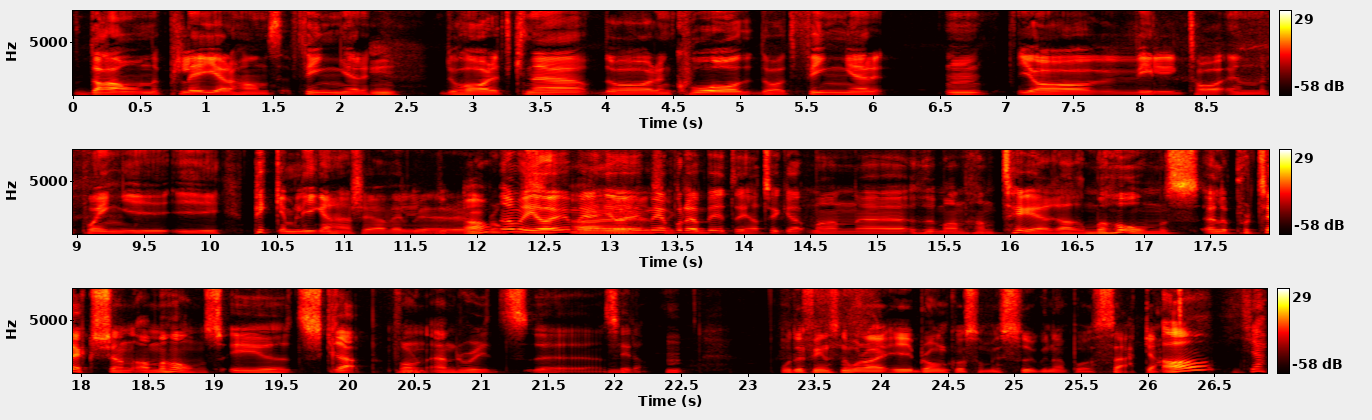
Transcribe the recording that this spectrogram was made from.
downplayar hans finger. Mm. Du har ett knä, du har en quad, du har ett finger. Mm, jag vill ta en poäng i, i pick'em-ligan här så jag väljer Ja. Broncos. Ja, men jag är med, Ja, jag ja, är med på den biten. Jag tycker att man, eh, hur man hanterar Mahomes, eller protection av Mahomes, är ju ett skräp från Mm. Andy Reids eh, sida. Och det finns några i Broncos som är sugna på att säkra. Ja, Japp.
